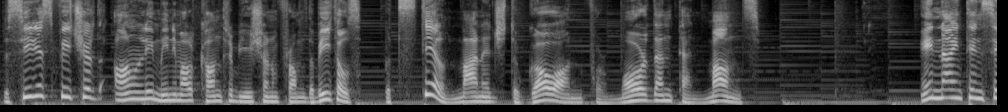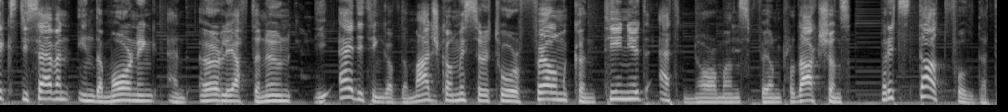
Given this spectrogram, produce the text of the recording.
the series featured only minimal contribution from the Beatles, but still managed to go on for more than 10 months. In 1967, in the morning and early afternoon, the editing of the Magical Mystery Tour film continued at Norman's Film Productions, but it's doubtful that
